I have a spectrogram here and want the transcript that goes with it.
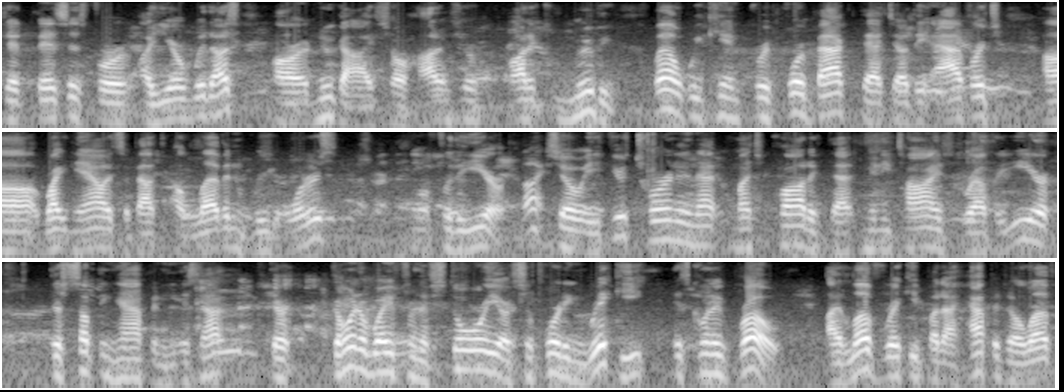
did business for a year with us are new guys. So how is your product moving? Well, we can report back that uh, the average uh, right now it's about 11 reorders for the year. Nice. So if you're turning that much product that many times throughout the year, there's something happening. It's not they're going away from the story or supporting Ricky. It's going to grow. I love Ricky, but I happen to love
